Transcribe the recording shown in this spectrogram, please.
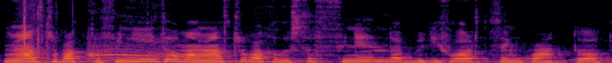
Un altro pacco finito ma un altro pacco che sto finendo a Beauty Force in quanto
